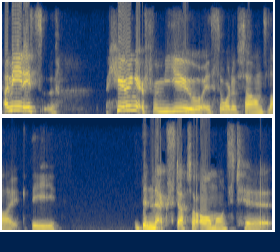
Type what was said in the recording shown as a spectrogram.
I mean, it's hearing it from you. It sort of sounds like the the next steps are almost to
